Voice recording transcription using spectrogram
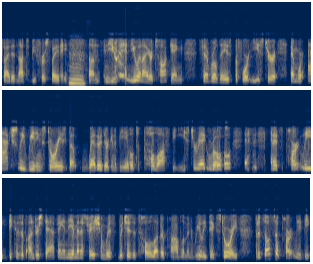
decided not to be first lady. Mm. Um, and you and you and I are talking several days before Easter, and we're actually reading stories about whether they're going to be able to pull off the Easter egg roll. And, and it's partly because of understaffing in the administration, which, which is its whole other problem and really big story. But it's also partly because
